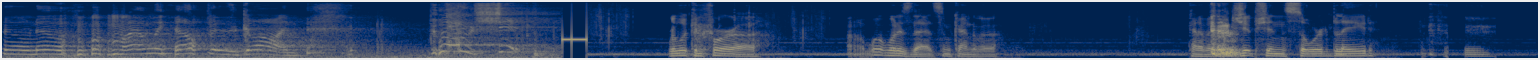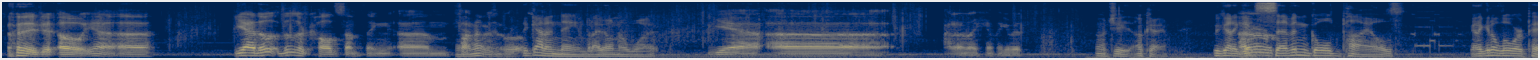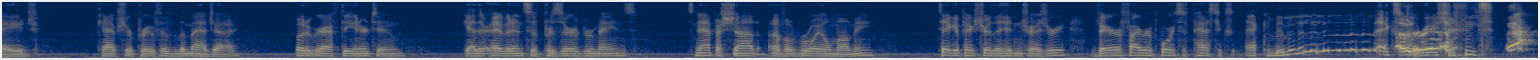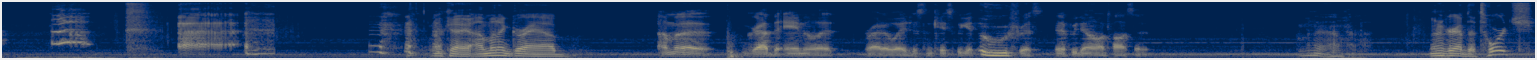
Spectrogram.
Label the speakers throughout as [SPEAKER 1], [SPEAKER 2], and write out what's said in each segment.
[SPEAKER 1] No, no. My only help is gone. Oh shit! We're looking for a. Uh, what what is that? Some kind of a. Kind of an Egyptian sword blade.
[SPEAKER 2] oh yeah, uh, yeah. Those those are called something. Um,
[SPEAKER 1] Yeah,
[SPEAKER 2] fuck,
[SPEAKER 1] no-
[SPEAKER 2] it?
[SPEAKER 1] they got a name, but I don't know what.
[SPEAKER 2] Yeah. Uh, I don't know. I can't think of it.
[SPEAKER 1] Oh gee, okay. We gotta get seven gold piles. Gotta get a lore page. Capture proof of the Mejai. Photograph the inner tomb. Gather evidence of preserved remains. Snap a shot of a royal mummy. Take a picture of the hidden treasury. Verify reports of past ex- explorations. okay, I'm gonna grab.
[SPEAKER 2] I'm gonna grab the amulet right away, just in case we get oofus. And if we don't, I'll toss it.
[SPEAKER 1] I'm gonna. I'm gonna grab the torch.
